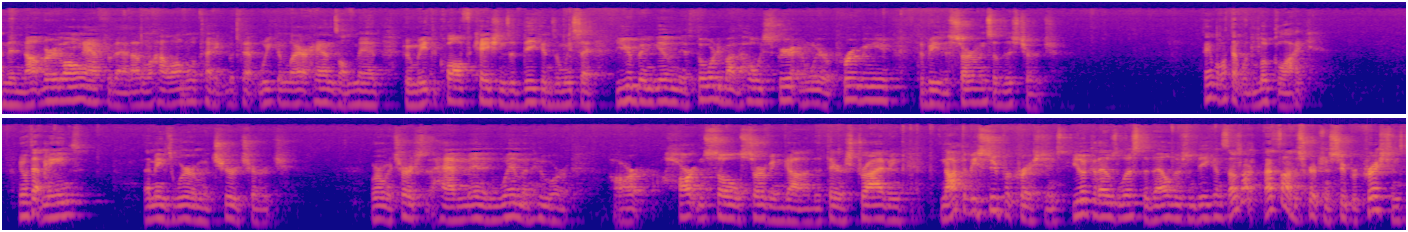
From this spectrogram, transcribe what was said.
And then, not very long after that, I don't know how long it will take, but that we can lay our hands on men who meet the qualifications of deacons and we say, You've been given the authority by the Holy Spirit, and we are approving you to be the servants of this church. Think about what that would look like. You know what that means? That means we're a mature church. We're a church that have men and women who are, are heart and soul serving God, that they're striving not to be super Christians. You look at those lists of elders and deacons, those are, that's not a description of super Christians.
